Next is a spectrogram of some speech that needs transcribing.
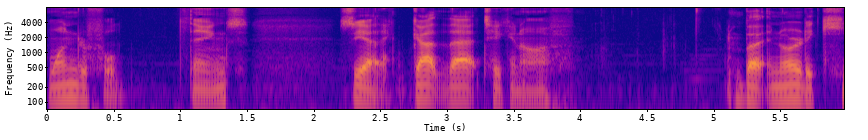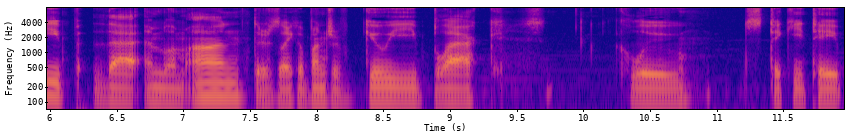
wonderful things. So yeah, got that taken off. But in order to keep that emblem on, there's like a bunch of gooey black glue, sticky tape,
